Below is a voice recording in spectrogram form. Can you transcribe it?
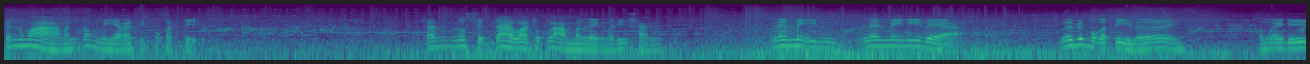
ฉันว่ามันต้องมีอะไรผิดปกติ ฉันรู้สึกได้ว่าทุกลามมันเล็งมาที่ฉัน เล่นไม่อิน เล่นไม่นี่เลยอะเล่นไม่ปกติเลยทำไงดี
